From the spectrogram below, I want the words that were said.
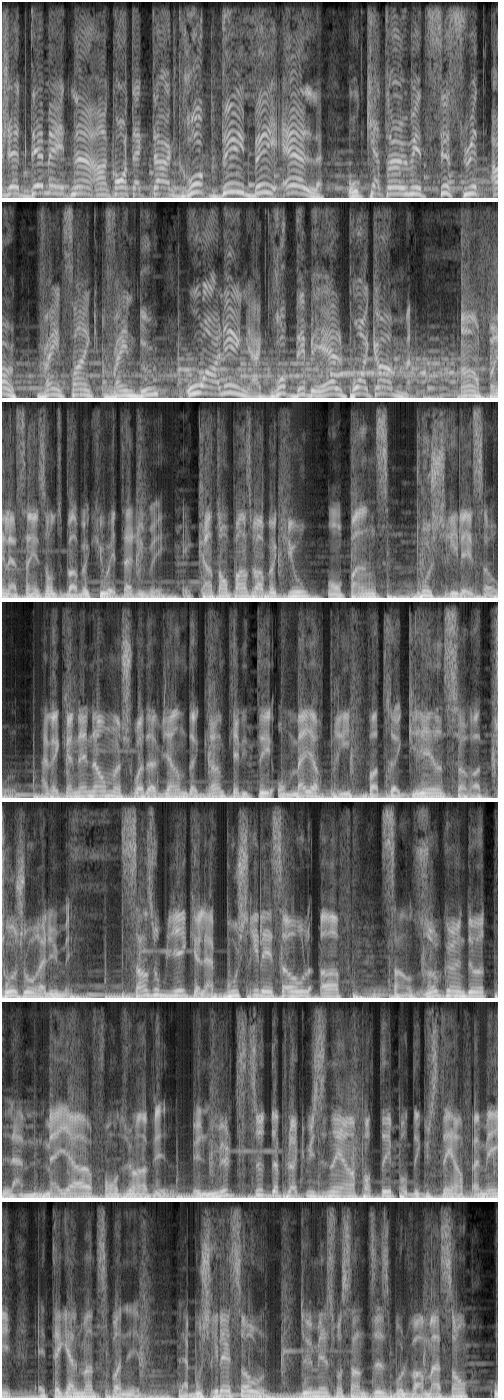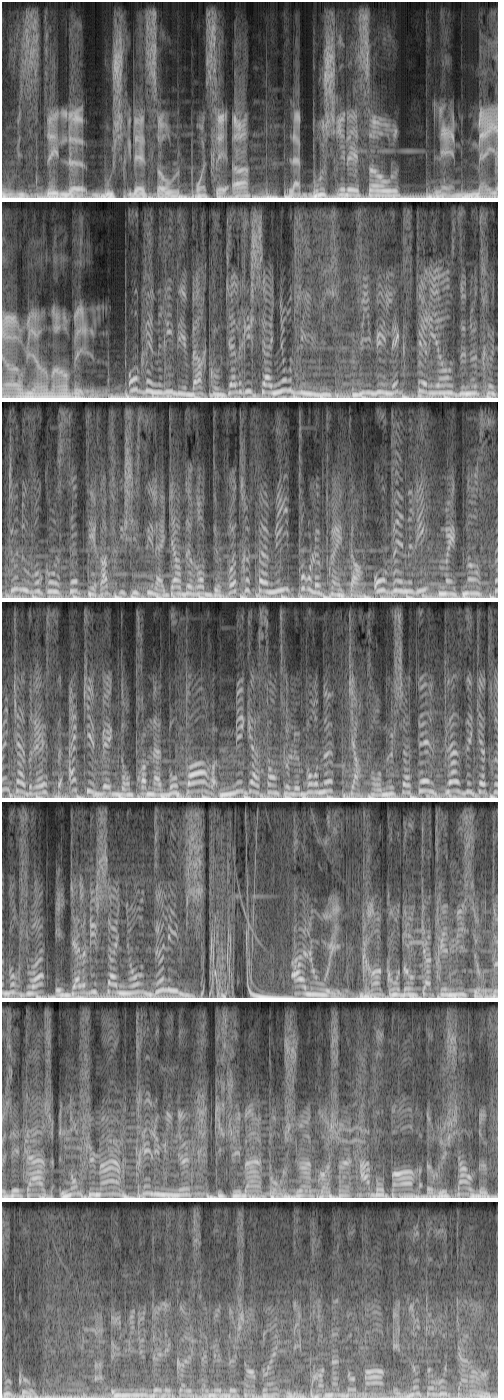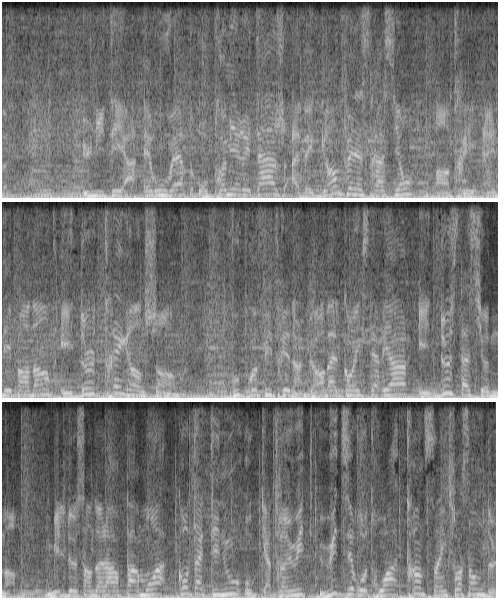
dès maintenant en contactant Groupe DBL au 418 681 2522 ou en ligne à groupedbl.com. Enfin, la saison du barbecue est arrivée. Et quand on pense barbecue, on pense Boucherie Les Saules. Avec un énorme choix de viande de grande qualité au meilleur prix, votre grill sera toujours allumé. Sans oublier que la Boucherie Les Saules offre, sans aucun doute, la meilleure fondue en ville. Une multitude de plats cuisinés à emporter pour déguster en famille est également disponible. La Boucherie Les Saules, 2070 Boulevard Masson ou visitez le boucherieslessaules.ca. La Boucherie Les Saules, les meilleures viandes en ville. Aubainerie débarque aux Galeries Chagnon de Lévis. Vivez l'expérience de notre tout nouveau concept et rafraîchissez la garde-robe de votre famille pour le printemps. Aubainerie, maintenant 5 adresses à Québec, dont Promenade Beauport, Mégacentre Le Bourgneuf, Carrefour Neuchâtel, Place des Quatre Bourgeois et Galerie Chagnon de Lévis. À. Grand condo 4,5 sur deux étages, non fumeur, très lumineux, qui se libère pour juin prochain à Beauport, rue Charles de Foucault. À une minute de l'école Samuel de Champlain, des promenades Beauport et de l'autoroute 40. Unité à air ouverte au premier étage avec grande fenestration, entrée indépendante et deux très grandes chambres. Vous profiterez d'un grand balcon extérieur et deux stationnements. 1200 dollars par mois. Contactez-nous au 88 803 3562.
